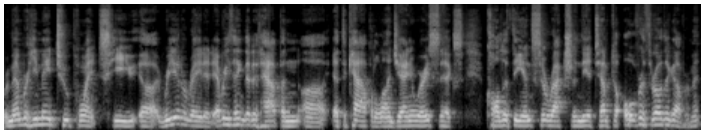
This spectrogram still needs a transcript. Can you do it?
remember he made two points. He uh, reiterated everything that had happened uh, at the Capitol on January 6th, called it the insurrection, the attempt to overthrow the government.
